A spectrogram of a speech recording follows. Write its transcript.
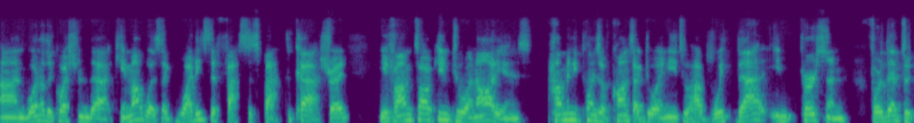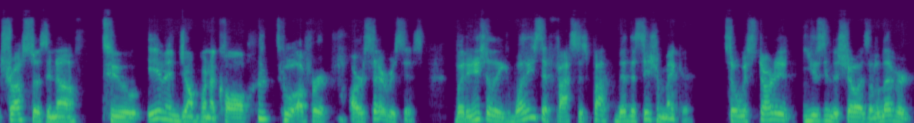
And one of the questions that came up was like, what is the fastest path to cash, right? If I'm talking to an audience, how many points of contact do I need to have with that in person for them to trust us enough to even jump on a call to offer our services? But initially, what is the fastest path? The decision maker. So we started using the show as a lever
